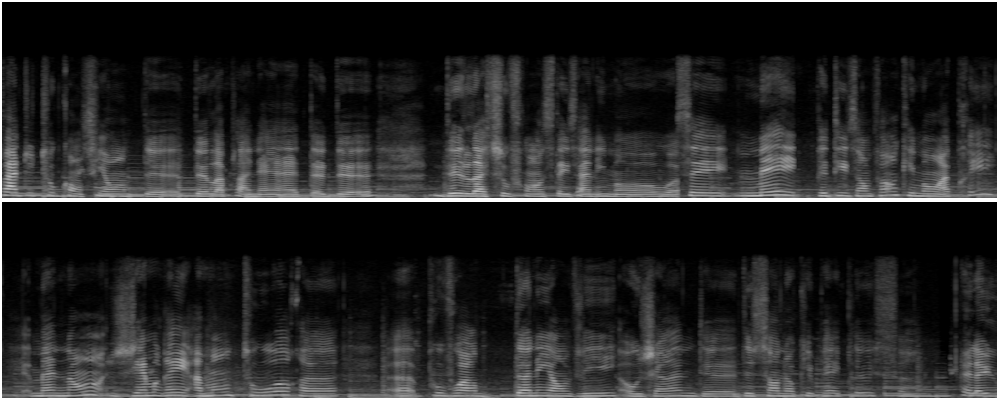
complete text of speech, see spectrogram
pas du tout consciente de, la planète, de, la souffrance des animaux. C'est mes petits-enfants qui m'ont appris. Maintenant, j'aimerais à mon tour euh, euh, pouvoir donner envie aux jeunes de s'en occuper plus. Elle a eu le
